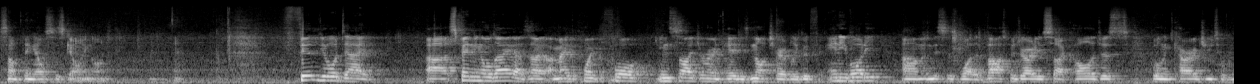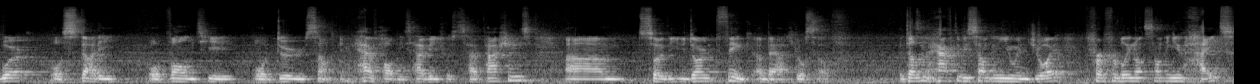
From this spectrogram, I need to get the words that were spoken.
something else is going on. Fill your day. Uh, spending all day, as I, I made the point before, inside your own head is not terribly good for anybody, um, and this is why the vast majority of psychologists will encourage you to work or study or volunteer or do something. Have hobbies, have interests, have passions, um, so that you don't think about yourself. It doesn't have to be something you enjoy, preferably not something you hate,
